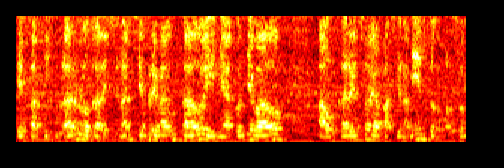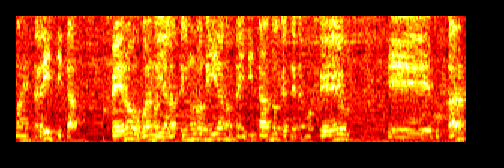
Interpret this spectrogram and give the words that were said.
en particular lo tradicional siempre me ha gustado y me ha conllevado a buscar eso de apasionamiento como lo son las estadísticas. Pero bueno, ya la tecnología nos está indicando que tenemos que eh, buscar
